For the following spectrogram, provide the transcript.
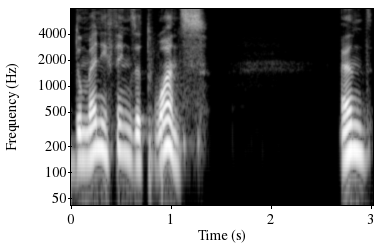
do many things at once, and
